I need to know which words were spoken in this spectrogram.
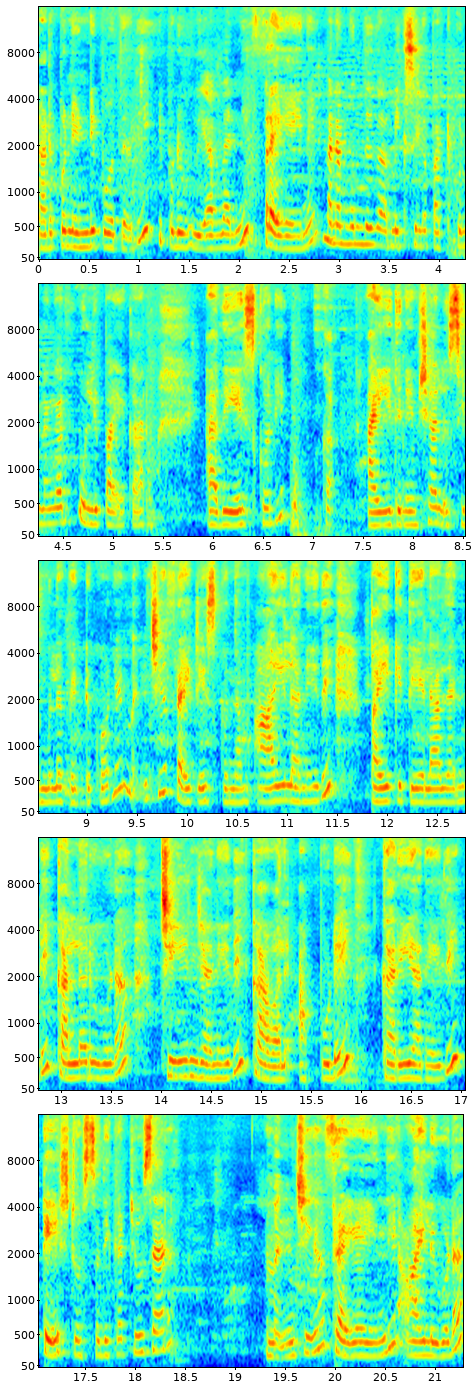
కడుపు నిండిపోతుంది. ఇప్పుడు అవన్నీ ఫ్రై అయినాయి. మనం ముందుగా మిక్సీలో పట్టుకున్నాం కదా ఉల్లిపాయ కారం. అది వేసుకొని ఒక్క ఐదు నిమిషాలు సిమ్లో పెట్టుకొని మంచిగా ఫ్రై చేసుకుందాం. ఆయిల్ అనేది పైకి తేలాలండి. కలర్ కూడా చేంజ్ అనేది కావాలి. అప్పుడే కర్రీ అనేది టేస్ట్ వస్తుంది. ఇక్కడ చూసారా? మంచిగా ఫ్రై అయ్యింది ఆయిల్ కూడా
